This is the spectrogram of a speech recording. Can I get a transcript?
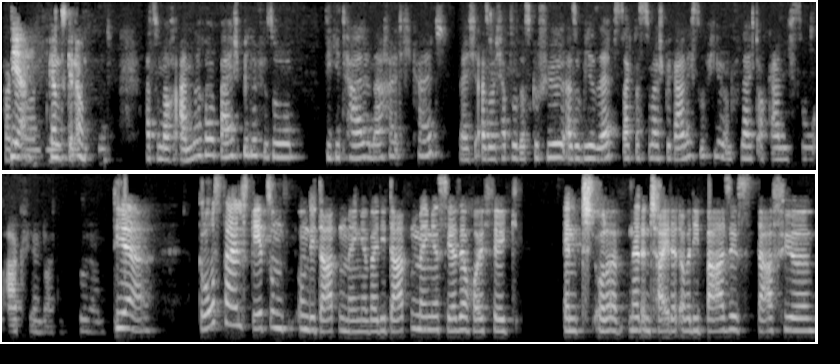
Faktoren. Ja, ganz genau. Hast du noch andere Beispiele für so digitale Nachhaltigkeit? Ich, also ich habe so das Gefühl, also mir selbst sagt das zum Beispiel gar nicht so viel und vielleicht auch gar nicht so arg vielen Leuten zuhören. Ja, großteils geht es um, um die Datenmenge, weil die Datenmenge sehr, sehr häufig ent oder nicht entscheidet, aber die Basis dafür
